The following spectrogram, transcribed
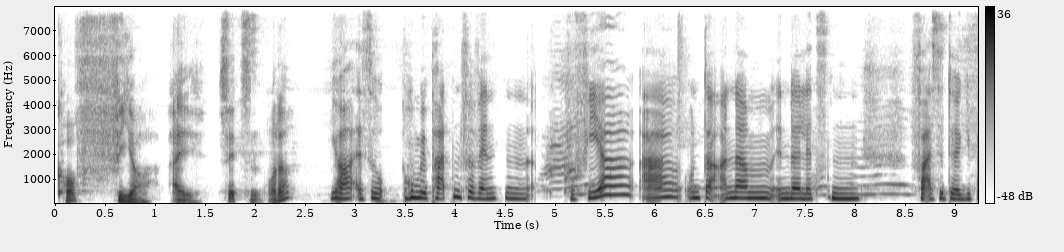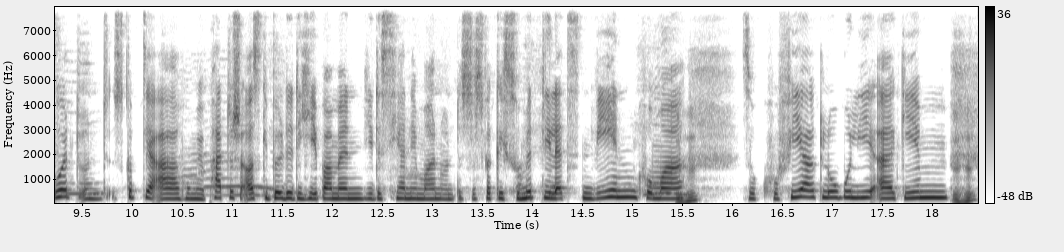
Koffeei setzen, oder? Ja, also Homöopathen verwenden Koffea auch unter anderem in der letzten Phase der Geburt und es gibt ja auch homöopathisch ausgebildete Hebammen, die das hernehmen und das ist wirklich so mit die letzten Wehen, kann man mhm. so Koffea-Globuli geben. Mhm.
